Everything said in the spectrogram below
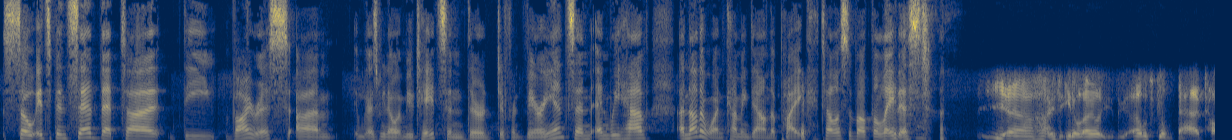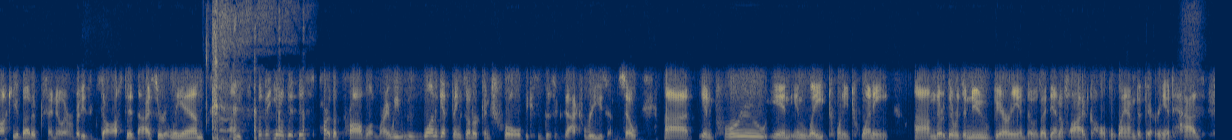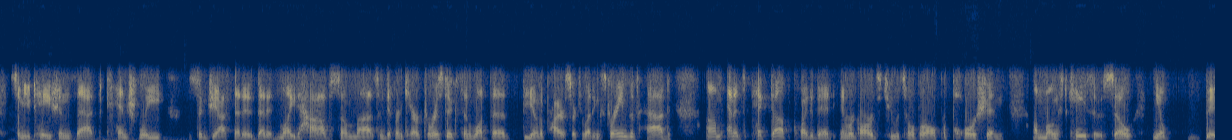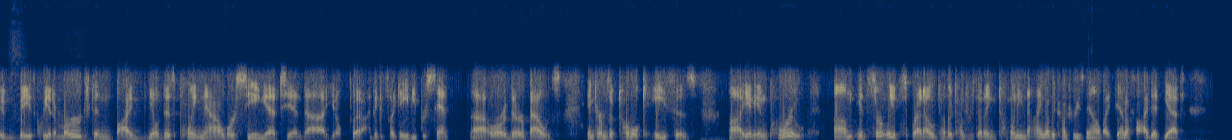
So it's been said that uh, the virus um, as we know, it mutates and there are different variants. And, and we have another one coming down the pike. Tell us about the latest. yeah, I, you know, I, I almost feel bad talking about it because I know everybody's exhausted, and I certainly am. Um, but you know, this is part of the problem, right? We, we want to get things under control because of this exact reason. So, uh, in Peru, in in late 2020. Um, there, there was a new variant that was identified called the Lambda variant. Has some mutations that potentially suggest that it that it might have some uh, some different characteristics than what the you know the prior circulating strains have had, um, and it's picked up quite a bit in regards to its overall proportion amongst cases. So you know basically it emerged, and by you know this point now we're seeing it in uh, you know I think it's like eighty percent uh, or thereabouts in terms of total cases uh, in, in Peru. Um, it's certainly it's spread out to other countries. I think 29 other countries now have identified it yet.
